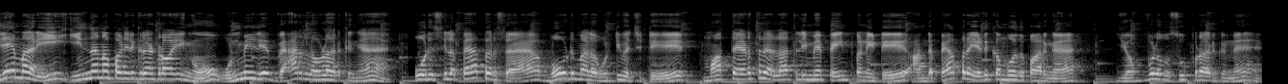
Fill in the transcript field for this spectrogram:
இதே மாதிரி இந்த நான் பண்ணியிருக்கிற டிராயிங்கும் உண்மையிலேயே வேற லெவலாக இருக்குங்க. ஒரு சில பேப்பர்ஸை போர்டு மேலே ஒட்டி வச்சுட்டு மற்ற இடத்துல எல்லாத்துலேயுமே பெயிண்ட் பண்ணிவிட்டு அந்த பேப்பரை எடுக்கும்போது பாருங்கள் எவ்வளவு சூப்பராக இருக்குன்னு?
